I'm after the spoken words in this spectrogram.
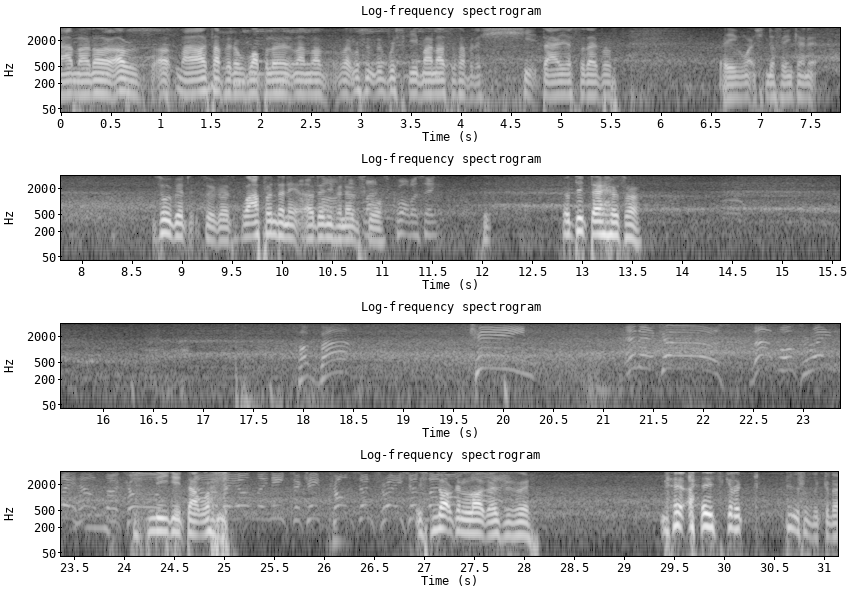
I know, man. I, I was, uh, man, I was having a wobble, uh, man. My, it wasn't the whiskey, man. I was just having a shit day yesterday, but I didn't watch nothing, can it? It's all good. It's all good. What happened, in it? I don't even know the score. Quality. I did there as well. Pogba. Keane. In it goes. That will greatly help the Just needed that one. they only need to keep concentration It's not going to like this, is it? It's to... This is to...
